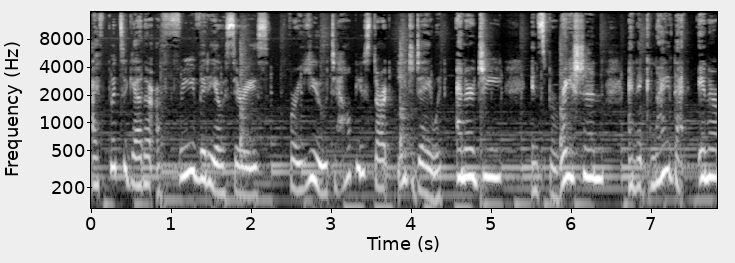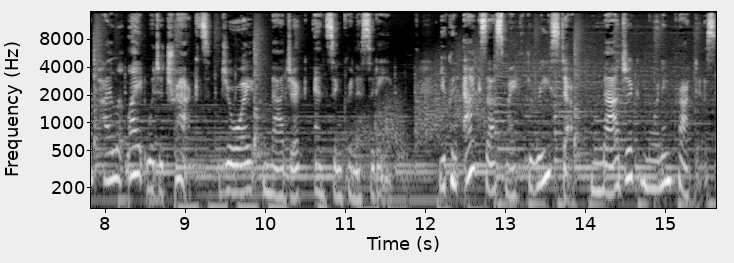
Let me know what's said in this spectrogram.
I've put together a free video series for you to help you start each day with energy, inspiration, and ignite that inner pilot light which attracts joy, magic, and synchronicity. You can access my three step magic morning practice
